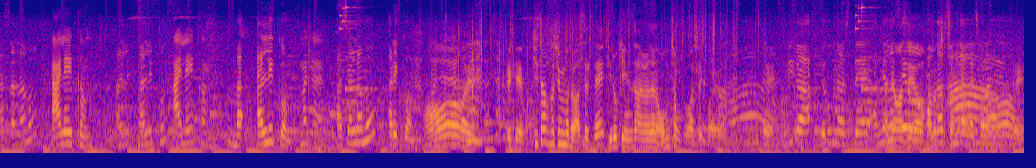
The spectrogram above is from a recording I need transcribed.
아살라무 알레이쿰 알레이쿰 알레이쿰 알레이쿰 맞아요. 아살라무 알레이쿰 어, 예. 이렇게 히잡 쓰신 분들 왔을 때 이렇게 인사하면 엄청 좋아하실 거예요. 아, 네. 우리가 외국 나왔을 때 안녕하세요, 안녕하세요 반갑습니다 아 네.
